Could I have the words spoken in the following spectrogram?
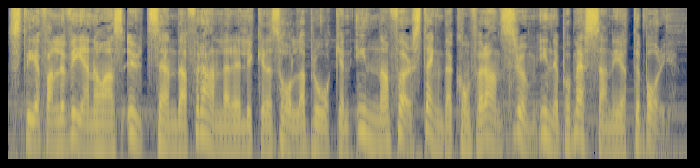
Stefan Löfven och hans utsända förhandlare lyckades hålla bråken innanför stängda konferensrum inne på mässan i Göteborg.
